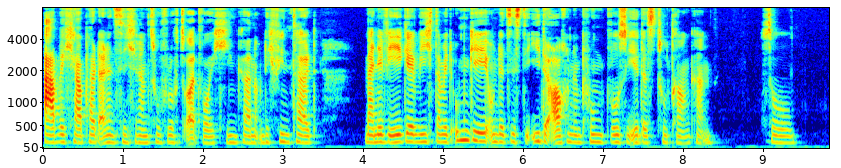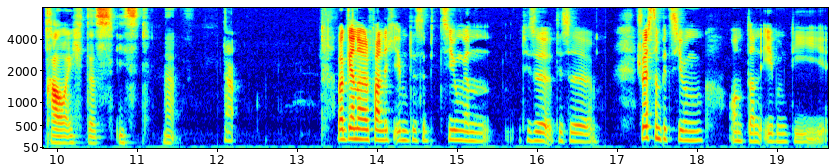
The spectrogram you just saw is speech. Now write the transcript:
aber ich habe halt einen sicheren Zufluchtsort, wo ich hin kann und ich finde halt meine Wege, wie ich damit umgehe und jetzt ist die Ida auch an einem Punkt, wo sie ihr das zutrauen kann. So traurig das ist, ja. Ja. Aber generell fand ich eben diese Beziehungen, diese, diese Schwesternbeziehung und dann eben die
